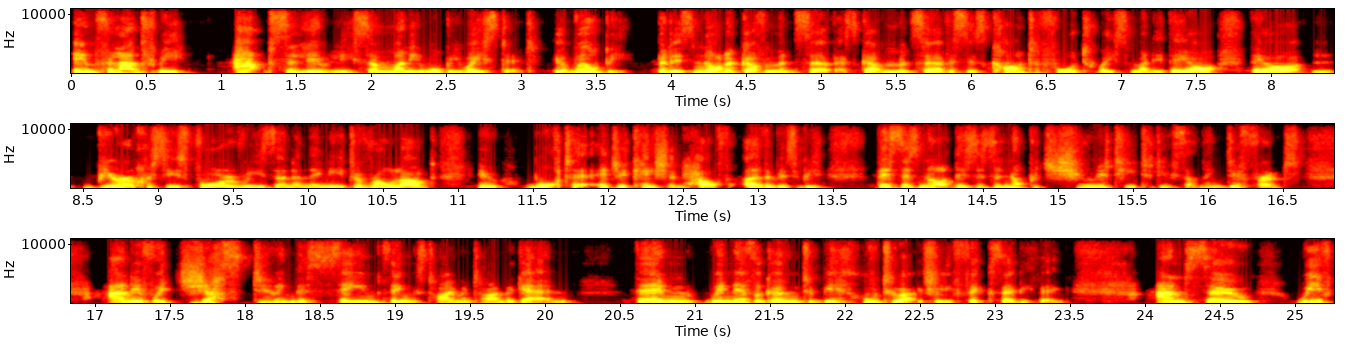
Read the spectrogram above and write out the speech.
in philanthropy absolutely some money will be wasted. It will be but it's not a government service. Government services can't afford to waste money. They are they are bureaucracies for a reason, and they need to roll out you know water, education, health, other bits of pieces. This is not. This is an opportunity to do something different. And if we're just doing the same things time and time again, then we're never going to be able to actually fix anything. And so we've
